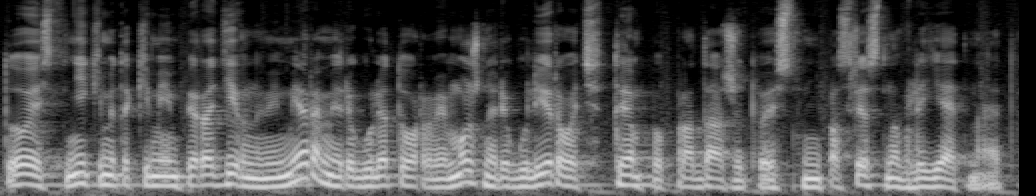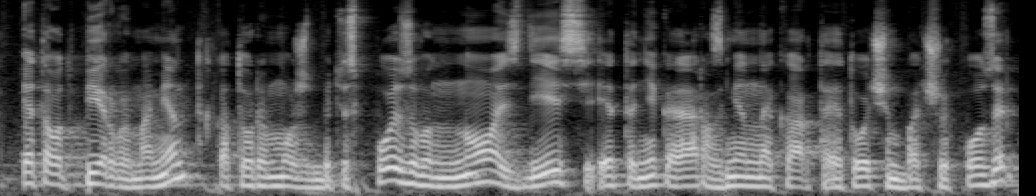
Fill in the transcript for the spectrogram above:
То есть некими такими императивными мерами регуляторными можно регулировать темпы продажи, то есть непосредственно влиять на это. Это вот первый момент, который может быть использован, но здесь это некая разменная карта. Это очень большой козырь,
